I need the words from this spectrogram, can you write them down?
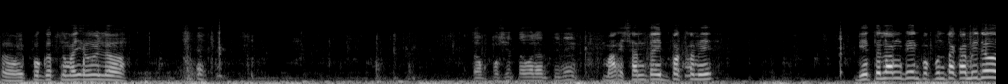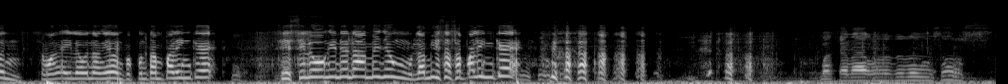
Oh, may pugot na may ulo. Kampusit na walang tinik. Ma isang dive pa kami. Dito lang din, papunta kami doon. Sa mga ilaw na ngayon, papuntang palengke. Sisilungin na namin yung lamisa sa palengke. Baka naroon na doon yung source.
